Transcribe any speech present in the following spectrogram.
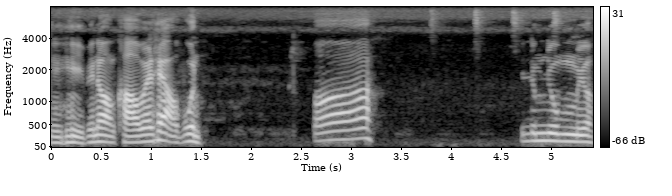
นี่พี่น้องเขาไว้แล้วพุ่นป๋อยุ่มๆอยู่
